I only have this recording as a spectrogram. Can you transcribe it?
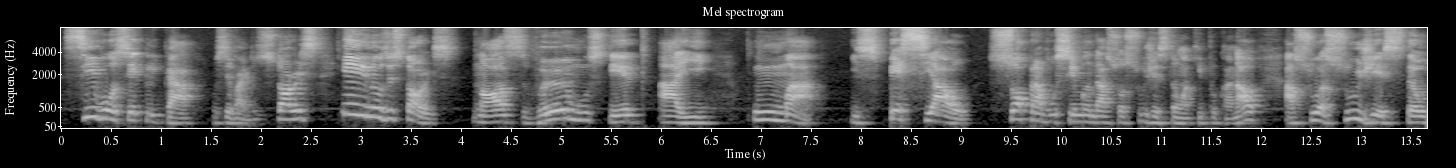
se você clicar, você vai nos stories. E nos stories, nós vamos ter aí uma especial só para você mandar sua sugestão aqui pro canal. A sua sugestão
